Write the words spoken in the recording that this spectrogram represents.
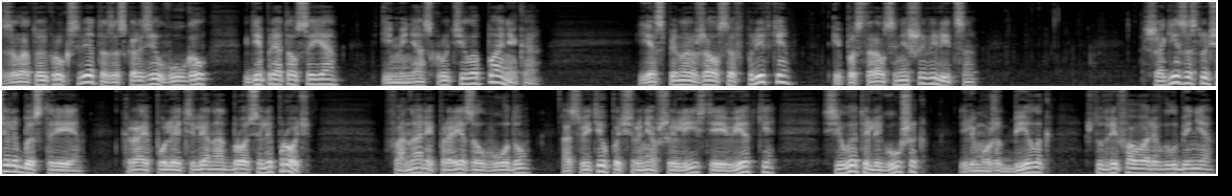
Золотой круг света заскользил в угол, где прятался я, и меня скрутила паника. Я спиной вжался в плитки и постарался не шевелиться. Шаги застучали быстрее, край полиэтилена отбросили прочь. Фонарик прорезал воду, осветил почерневшие листья и ветки, силуэты лягушек или, может, белок, что дрейфовали в глубине.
